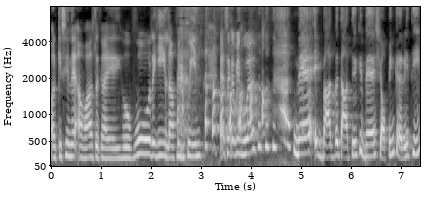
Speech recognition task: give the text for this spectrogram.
और किसी ने आवाज़ लगाई हो, वो रही लाफिंग क्वीन ऐसे कभी हुआ? मैं एक बात बताती हूँ कि मैं शॉपिंग कर रही थी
